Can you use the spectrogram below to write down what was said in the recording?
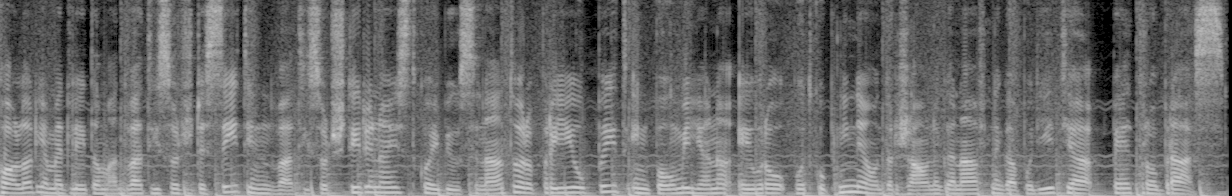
Kolor je med letoma 2010 in 2014, ko je bil senator, prejel 5,5 milijona evrov podkupnine od državnega naftnega podjetja Petrobras.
